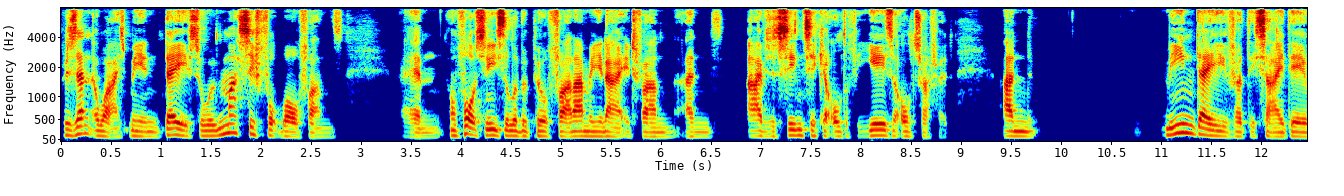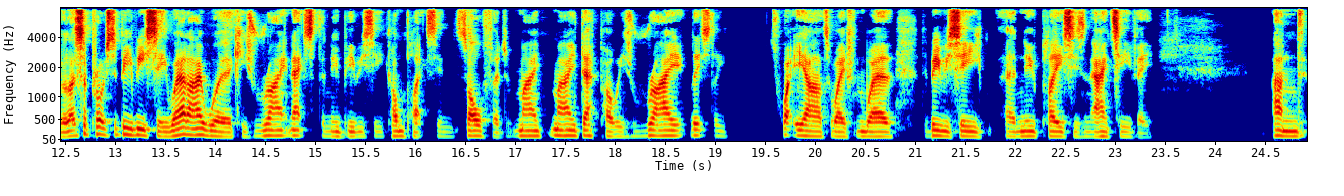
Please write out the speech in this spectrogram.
presenter wise. Me and Dave, so we're massive football fans. Um, unfortunately, he's a Liverpool fan. I'm a United fan, and I've just seen ticket holder for years at Old Trafford. And me and Dave had this idea. Well, let's approach the BBC. Where I work is right next to the new BBC complex in Salford. My my depot is right, literally 20 yards away from where the BBC uh, new is and ITV. And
